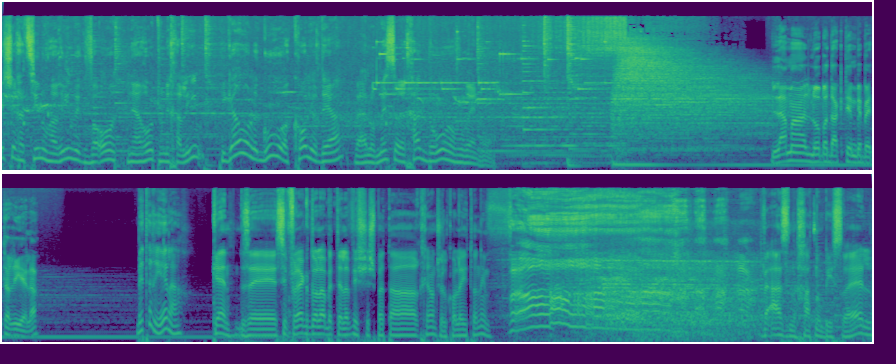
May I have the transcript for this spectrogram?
אחרי שרצינו הרים וגבעות, נהרות ונחלים, הגענו לגורו הכל יודע, והיה לו מסר אחד ברור עבורנו. למה לא בדקתם בבית אריאלה? בית אריאלה? כן, זה ספרייה גדולה בתל אביב שיש בה את הארכיון של כל העיתונים. ואז נחתנו בישראל,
